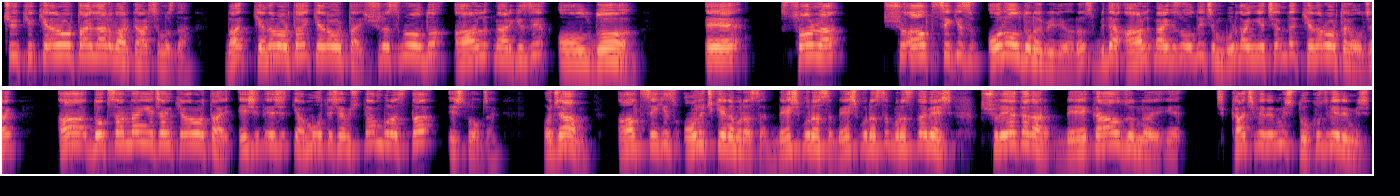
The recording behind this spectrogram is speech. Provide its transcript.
Çünkü kenar ortaylar var karşımızda. Bak kenar ortay kenar ortay. Şurası ne oldu? Ağırlık merkezi oldu. E sonra şu 6 8 10 olduğunu biliyoruz. Bir de ağırlık merkezi olduğu için buradan geçen de kenar ortay olacak. A 90'dan geçen kenar ortay eşit eşitken muhteşem üçten burası da eşit olacak. Hocam 6 8 10 üçgeni burası. 5 burası, 5 burası, burası da 5. Şuraya kadar BK uzunluğu kaç verilmiş? 9 verilmiş.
